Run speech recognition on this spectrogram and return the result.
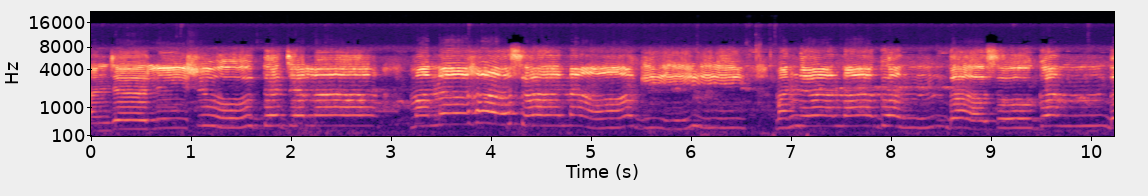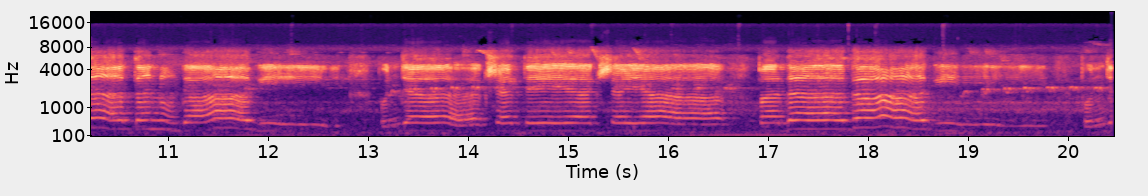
ಅಂಜಲಿ ಶುದ್ಧ ಜಲ ಮನಹಾಸನಾಗಿ ಮಂಜನ ಗಂಧ ಸುಗಂಧ ತನುಗಾಗಿ ಪುಂಜಕ್ಷತೆ ಅಕ್ಷಯ ಪದಗಾಗಿ ಪುಂಜ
